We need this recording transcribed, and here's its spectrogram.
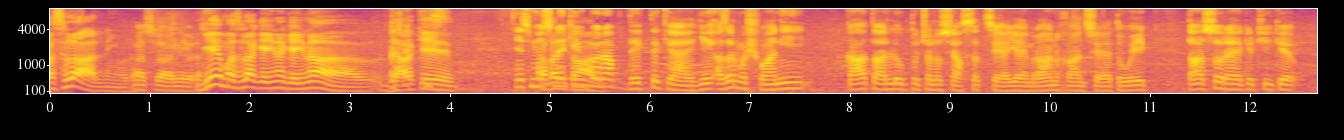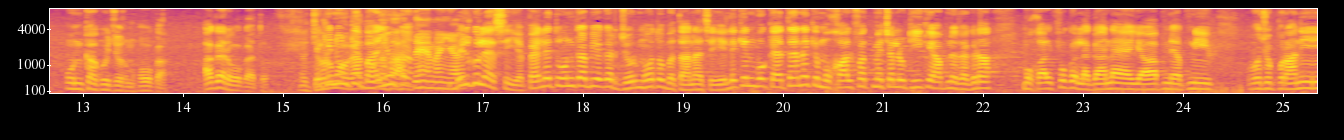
मसला हल नहीं हो रहा। मसला हल नहीं हो रहा। ये मसला कहीं ना कहीं ना जाके इस मसले के ऊपर आप देखते क्या है? ये अज़हर मशवानी का ताल्लुक तो चलो सियासत से है या इमरान खान से है तो वो एक तासर है कि ठीक है उनका कोई जुर्म होगा। अगर होगा तो। लेकिन उनके तो भाइयों का बिल्कुल ऐसे ही है। पहले तो उनका भी अगर जुर्म हो तो बताना चाहिए। लेकिन वो कहते हैं ना कि मुखालफत में चलो ठीक है आपने रगड़ा मुखालफों को लगाना है या आपने अपनी वो जो पुरानी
